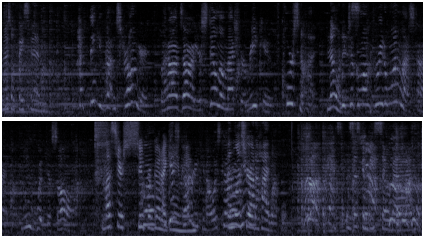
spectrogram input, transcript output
Might as well face him. I think you've gotten stronger, but odds are you're still no match for Riku. Of course not. No one We is. took him on three to one last time. He whipped us all. Unless you're super well, good at gaming. Unless you're at a high level. This is gonna be so bad.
